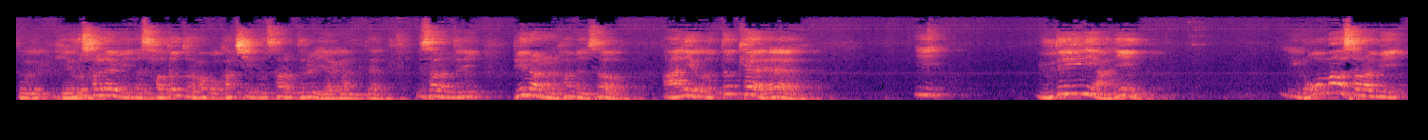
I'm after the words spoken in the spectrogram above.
그 예루살렘에 있는 사도들하고 같이 있는 사람들을 이야기하는데 이 사람들이 비난을 하면서 아니 어떻게 이 유대인이 아닌 이 로마 사람이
